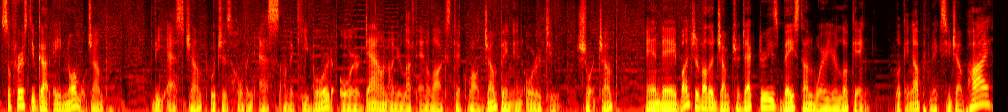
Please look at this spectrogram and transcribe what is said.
So first you've got a normal jump, the S jump, which is holding S on the keyboard or down on your left analog stick while jumping in order to short jump, and a bunch of other jump trajectories based on where you're looking. Looking up makes you jump high,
